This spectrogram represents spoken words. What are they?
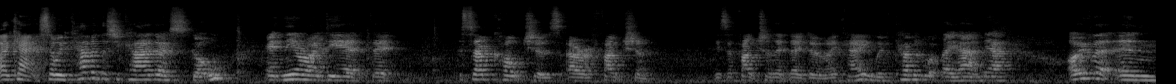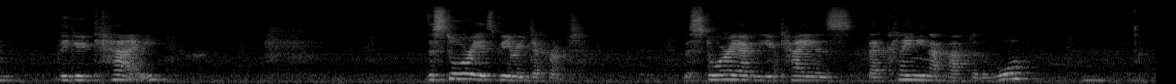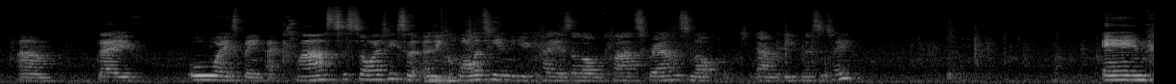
Okay, so we've covered the Chicago School and their idea that subcultures are a function. There's a function that they do, okay? And we've covered what they are. Now, over in the UK, the story is very different. The story over the UK is they're cleaning up after the war. Um, they've always been a class society, so inequality in the UK is along class grounds, not um, ethnicity. And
